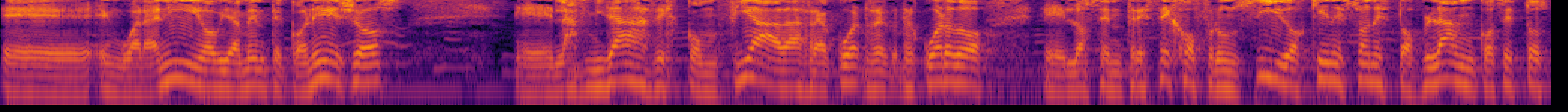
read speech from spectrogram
eh, en guaraní, obviamente, con ellos. Eh, las miradas desconfiadas, recuerdo eh, los entrecejos fruncidos, quiénes son estos blancos, estos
